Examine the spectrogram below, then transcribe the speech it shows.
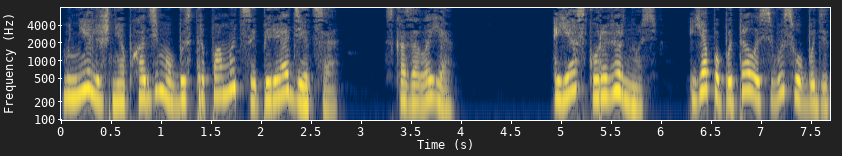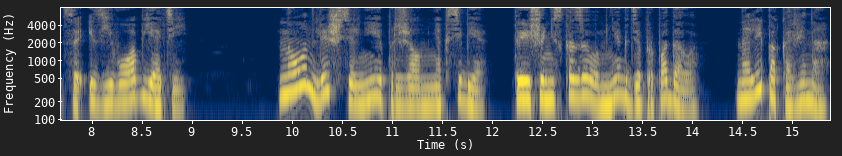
«Мне лишь необходимо быстро помыться и переодеться», — сказала я. «Я скоро вернусь». Я попыталась высвободиться из его объятий, но он лишь сильнее прижал меня к себе. Ты еще не сказала мне, где пропадала. Нали пока вина.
